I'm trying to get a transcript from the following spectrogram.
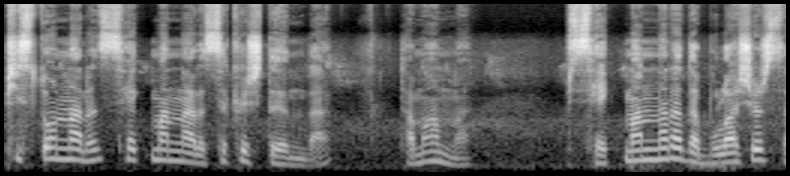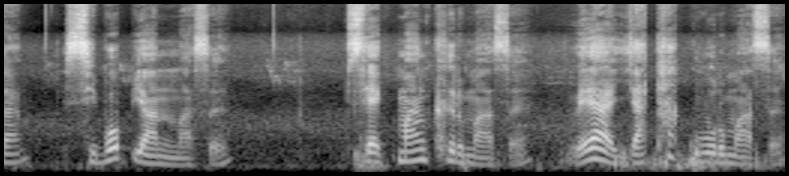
Pistonların sekmanları sıkıştığında tamam mı? Sekmanlara da bulaşırsa sibop yanması, sekman kırması veya yatak vurması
